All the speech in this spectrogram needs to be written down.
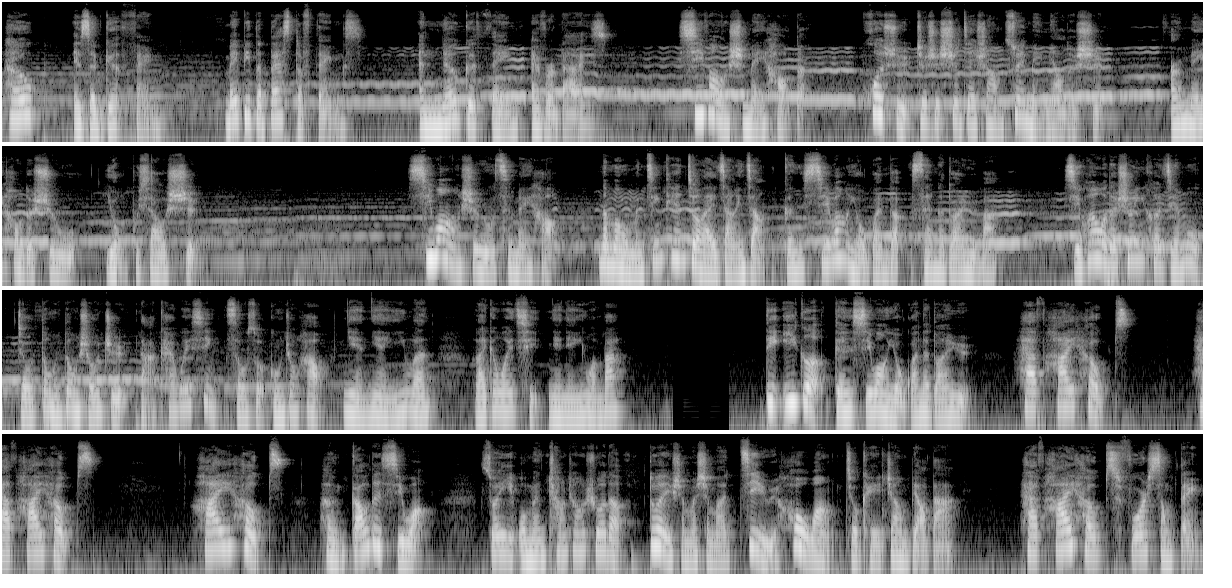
Hope is a good thing, maybe the best of things, and no good thing ever dies. 希望是美好的，或许这是世界上最美妙的事，而美好的事物永不消逝。希望是如此美好。那么我们今天就来讲一讲跟希望有关的三个短语吧。喜欢我的声音和节目，就动一动手指，打开微信，搜索公众号“念念英文”，来跟我一起念念英文吧。第一个跟希望有关的短语，have high hopes。have high hopes。high hopes 很高的希望，所以我们常常说的对什么什么寄予厚望，就可以这样表达。have high hopes for something，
